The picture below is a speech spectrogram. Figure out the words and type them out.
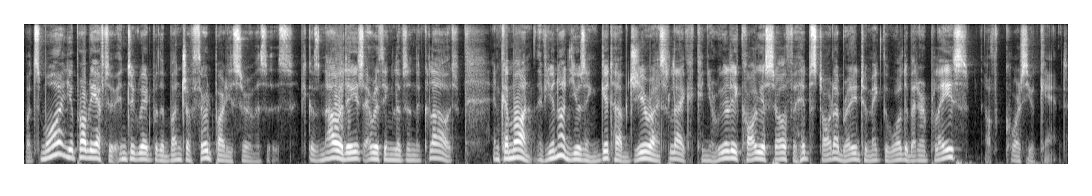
What's more, you probably have to integrate with a bunch of third-party services, because nowadays everything lives in the cloud. And come on, if you're not using GitHub, Jira, and Slack, can you really call yourself a hip startup ready to make the world a better place? Of course you can't.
